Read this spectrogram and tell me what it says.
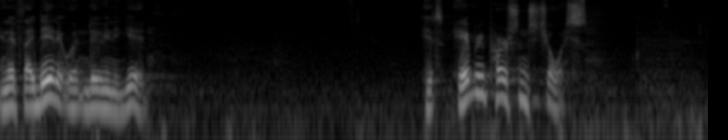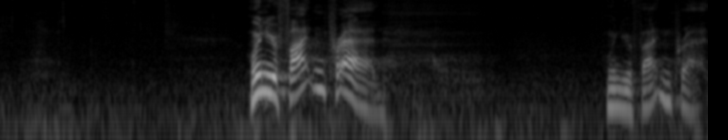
And if they did, it wouldn't do any good. It's every person's choice. When you're fighting pride, when you're fighting pride,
